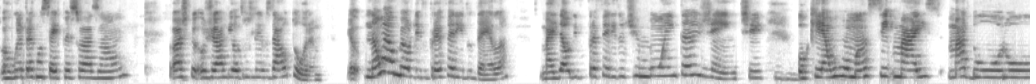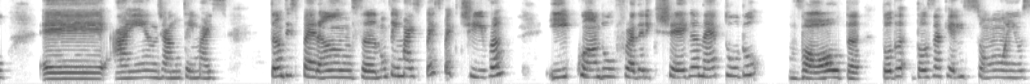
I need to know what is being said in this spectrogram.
Orgulho, Preconceito, Persuasão. Eu acho que eu já li outros livros da autora. Eu, não é o meu livro preferido dela, mas é o livro preferido de muita gente, uhum. porque é um romance mais maduro. É, a Anne já não tem mais tanta esperança, não tem mais perspectiva. E quando o Frederick chega, né, tudo volta, toda, todos aqueles sonhos,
